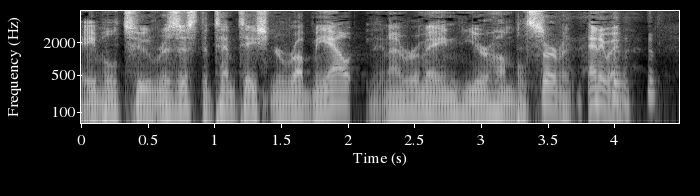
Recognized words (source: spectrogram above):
able to resist the temptation to rub me out, and I remain your humble servant. Anyway.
